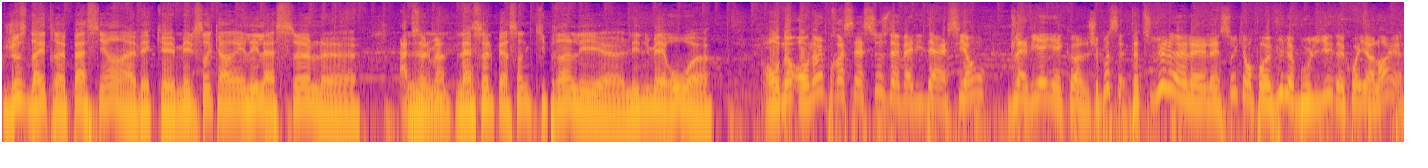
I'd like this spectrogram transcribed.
Juste d'être patient avec euh, Mélissa car elle est la seule. euh, Absolument. La seule personne qui prend les, euh, les numéros. euh, on a, on a un processus de validation de la vieille école. Je sais pas, si- t'as-tu vu le- le- le- ceux qui ont pas vu le boulier de quoi il a l'air?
